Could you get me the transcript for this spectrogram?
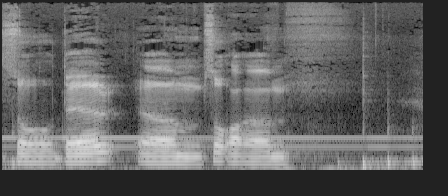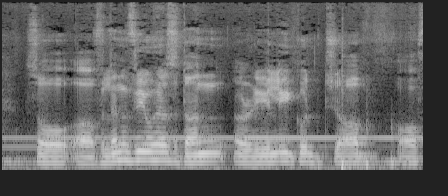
so there um, so um, so uh, Villeneuve has done a really good job of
